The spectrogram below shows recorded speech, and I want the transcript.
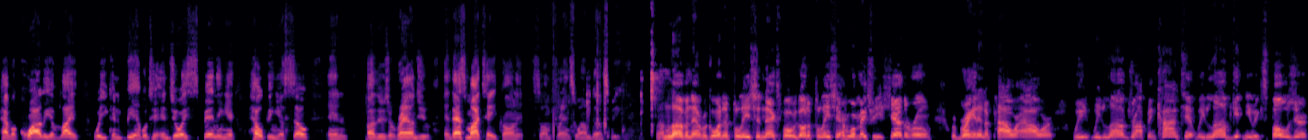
have a quality of life where you can be able to enjoy spending it, helping yourself and others around you. And that's my take on it. So I'm Francois. I'm done speaking. I'm loving that. We're going to Felicia next. Before we go to Felicia, everyone make sure you share the room. We're bringing in a power hour. We we love dropping content. We love getting you exposure.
